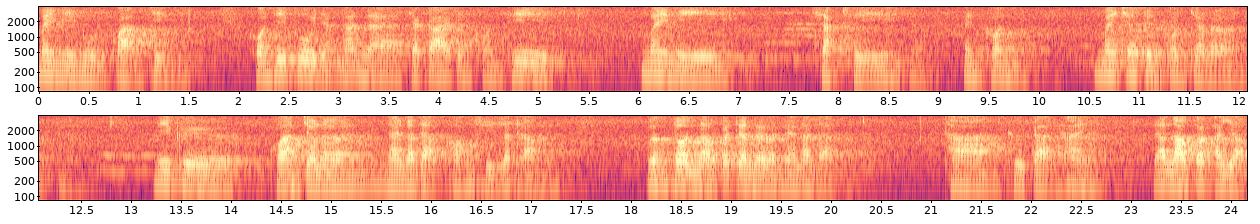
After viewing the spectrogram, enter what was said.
ไม่มีมูลความจริง คนที่พูดอย่างนั้นแหละจะกลายเป็นคนที่ไม่มีศักดิ์ศรี เป็นคนไม่ใช่เป็นคนเจริญ นี่คือความเจริญในระดับของศีลธรรม บื้องต้นเราก็จเจริญในระดับทานคือการให้ แล้วเราก็ขยับ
